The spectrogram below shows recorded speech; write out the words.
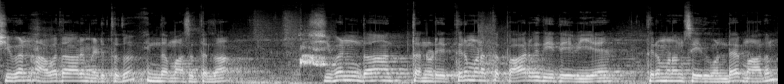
சிவன் அவதாரம் எடுத்ததும் இந்த மாதத்தில் தான். சிவன் தான் தன்னுடைய திருமணத்தை பார்வதி தேவியை திருமணம் செய்து கொண்ட மாதம்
